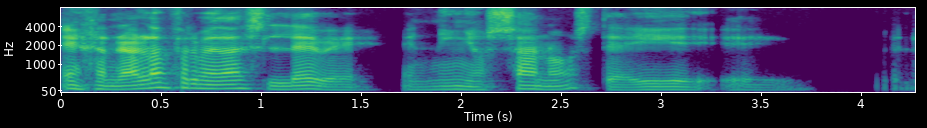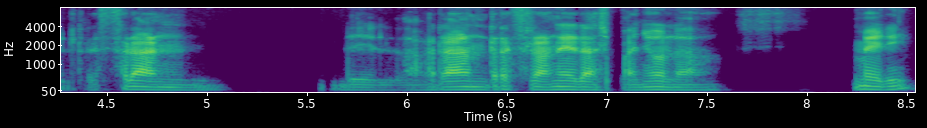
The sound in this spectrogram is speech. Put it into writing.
En general, la enfermedad es leve en niños sanos, de ahí eh, el refrán de la gran refranera española Mary.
